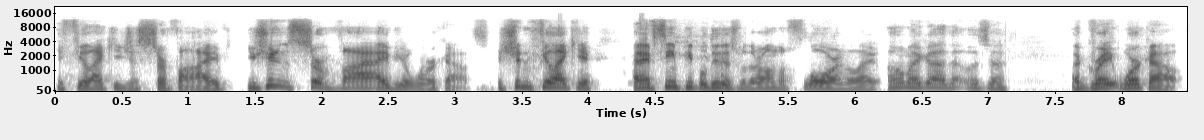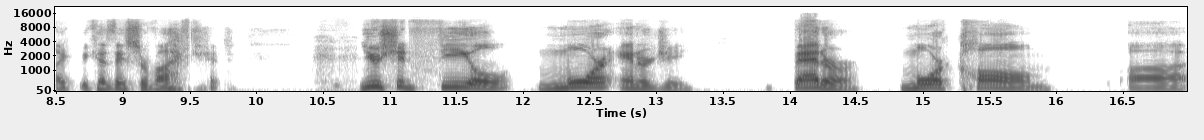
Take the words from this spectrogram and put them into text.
You feel like you just survived. You shouldn't survive your workouts. It shouldn't feel like you. And I've seen people do this where they're on the floor and they're like, "Oh my god, that was a a great workout," like because they survived it. You should feel more energy, better, more calm, uh,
